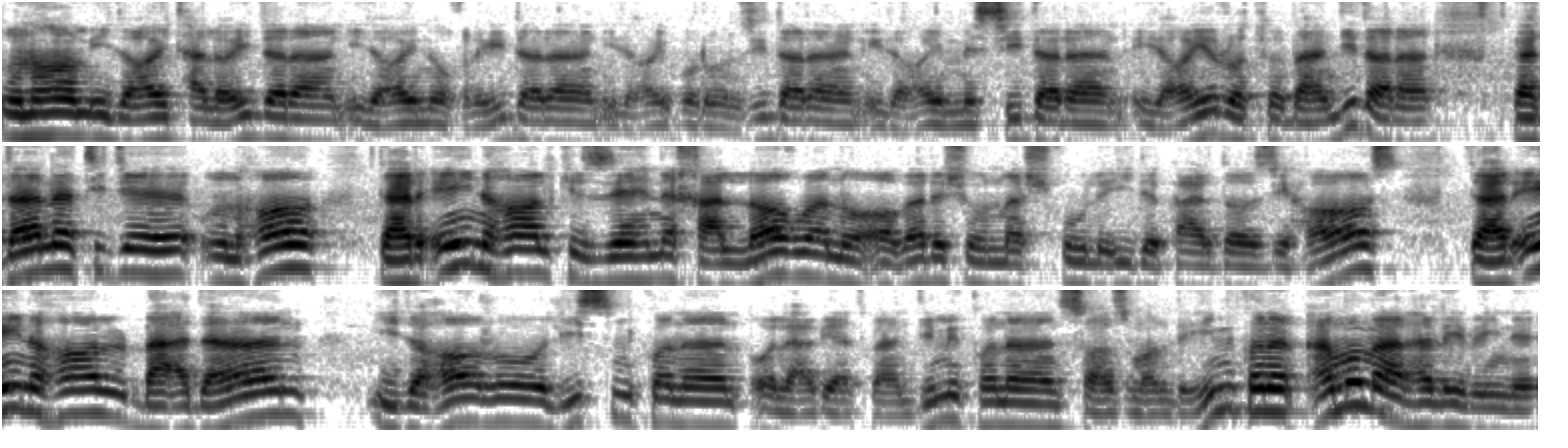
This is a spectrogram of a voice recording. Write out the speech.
اونها هم ایده های طلایی دارن ایده های نقره‌ای دارن ایده های برونزی دارن ایده های مسی دارن ایده های رتبه بندی دارن. و در نتیجه اونها در این حال که ذهن خلاق و نوآورشون مشغول ایده پردازی هاست در این حال بعدا ایده ها رو لیست می‌کنن اولویت بندی می‌کنن سازماندهی می‌کنن. اما مرحله بین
